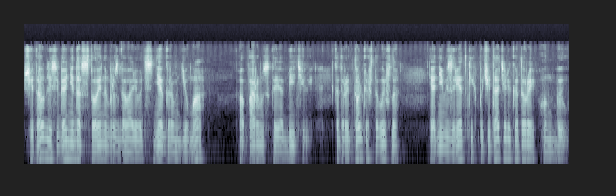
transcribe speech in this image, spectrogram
считал для себя недостойным разговаривать с негром Дюма о пармской обители, которая только что вышла, и одним из редких почитателей которой он был.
